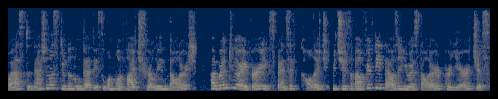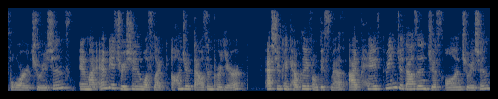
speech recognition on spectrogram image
US. The national student loan debt is $1.5 trillion. I went to a very expensive college, which is about 50,000 US dollar per year just for tuitions. And my MBA tuition was like 100,000 per year. As you can calculate from this math, I paid 300,000 just on tuition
